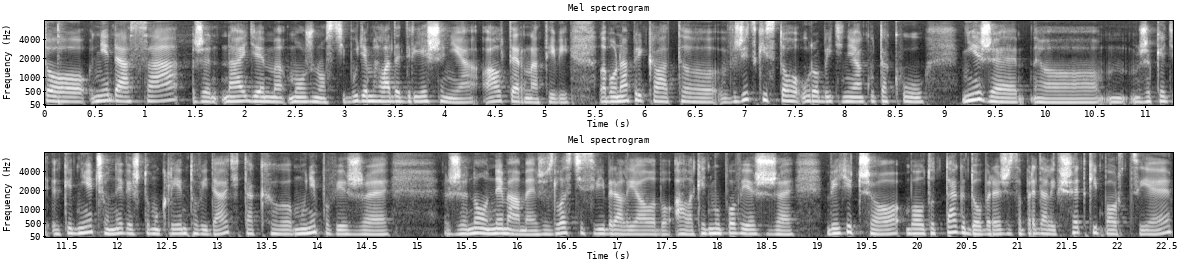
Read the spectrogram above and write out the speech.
to nedá sa, že nájdem možnosti, budem hľadať riešenia, alternatívy. Lebo napríklad e, vždycky z toho urobiť nejakú takú, nie že, že keď, keď niečo nevieš tomu klientovi dať, tak mu nepovieš, že že no nemáme, že zle ste si vybrali, alebo, ale keď mu povieš, že viete čo, bolo to tak dobre, že sa predali všetky porcie,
